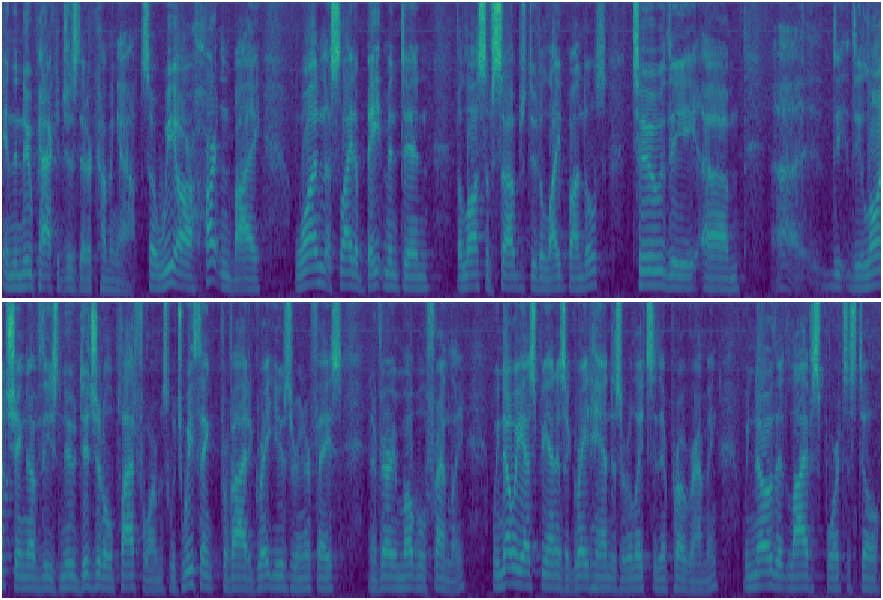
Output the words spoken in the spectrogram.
in the new packages that are coming out. So we are heartened by, one, a slight abatement in the loss of subs due to light bundles, two, the um, uh, the, the launching of these new digital platforms, which we think provide a great user interface and are very mobile friendly. We know ESPN is a great hand as it relates to their programming. We know that live sports is still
